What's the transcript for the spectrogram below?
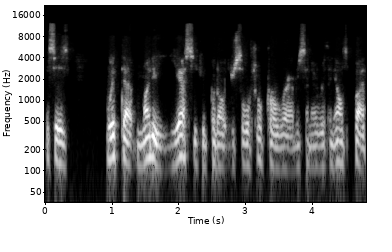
It says with that money, yes, you can put out your social programs and everything else, but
